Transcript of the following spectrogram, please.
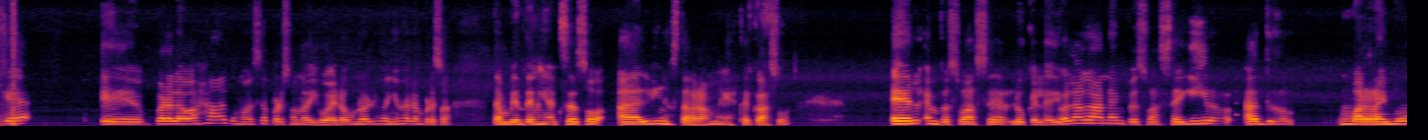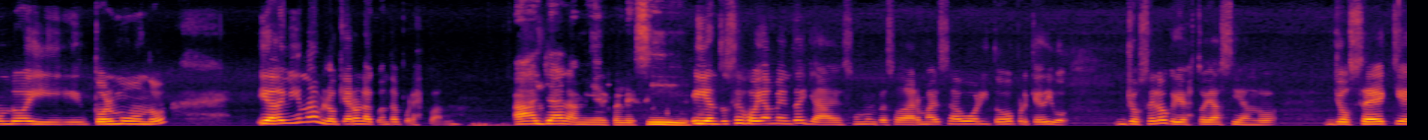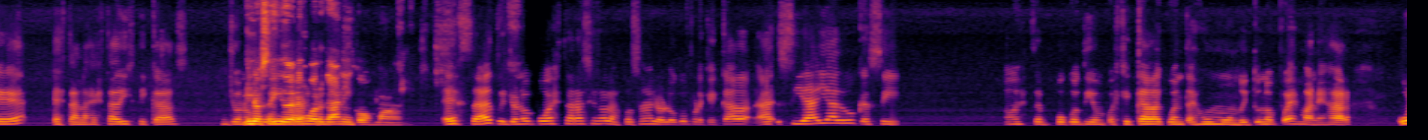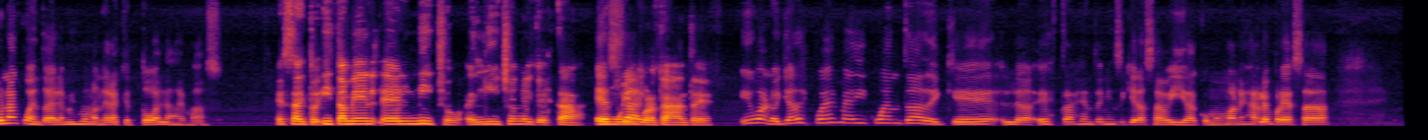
que eh, para la bajada, como esa persona, digo, era uno de los dueños de la empresa, también tenía acceso al Instagram, en este caso. Él empezó a hacer lo que le dio la gana, empezó a seguir a Raimundo y todo el mundo y adivina, bloquearon la cuenta por spam. Ah, ya la miércoles, sí. Y entonces obviamente ya eso me empezó a dar mal sabor y todo porque digo, yo sé lo que yo estoy haciendo, yo sé que están las estadísticas, yo no y los seguidores orgánicos, man. Exacto, yo no puedo estar haciendo las cosas a lo loco porque cada, ah, si hay algo que sí, en este poco tiempo, es que cada cuenta es un mundo y tú no puedes manejar una cuenta de la misma manera que todas las demás. Exacto, y también el nicho, el nicho en el que está, es muy importante. Y bueno, ya después me di cuenta de que esta gente ni siquiera sabía cómo manejar la empresa,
